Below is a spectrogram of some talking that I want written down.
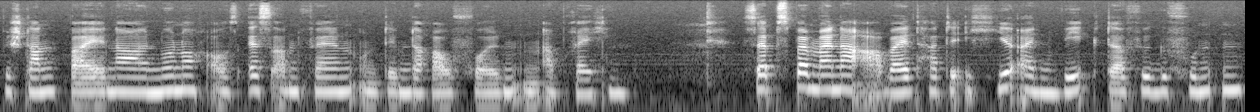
bestand beinahe nur noch aus Essanfällen und dem darauffolgenden Erbrechen. Selbst bei meiner Arbeit hatte ich hier einen Weg dafür gefunden,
